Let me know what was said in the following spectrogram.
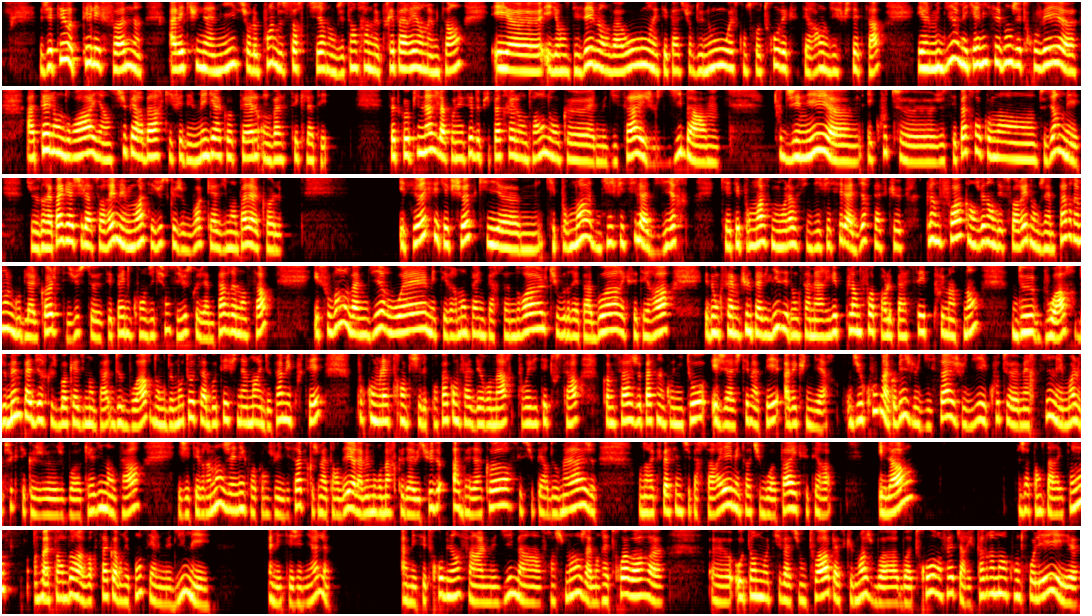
J'étais au téléphone avec une amie sur le point de sortir, donc j'étais en train de me préparer en même temps, et, euh, on se disait mais on va où? On n'était pas sûr de nous, où est-ce qu'on se retrouve, etc. On discutait de ça, et elle me dit ah mais Camille c'est bon j'ai trouvé euh, à tel endroit. Il y a un super bar qui fait des méga cocktails, on va s'éclater. Cette copine-là, je la connaissais depuis pas très longtemps, donc euh, elle me dit ça et je lui dis ben toute gênée, écoute, je sais pas trop comment te dire, mais je voudrais pas gâcher la soirée, mais moi c'est juste que je bois quasiment pas d'alcool. Et c'est vrai que c'est quelque chose qui, qui est pour moi difficile à dire, qui a été pour moi à ce moment-là aussi difficile à dire parce que plein de fois quand je vais dans des soirées, donc j'aime pas vraiment le goût de l'alcool, c'est juste, c'est pas une conviction, c'est juste que j'aime pas vraiment ça. Et souvent, on va me dire Ouais, mais t'es vraiment pas une personne drôle, tu voudrais pas boire, etc. Et donc, ça me culpabilise. Et donc, ça m'est arrivé plein de fois par le passé, plus maintenant, de boire, de même pas dire que je bois quasiment pas, de boire, donc de m'auto-saboter finalement et de pas m'écouter pour qu'on me laisse tranquille, pour pas qu'on me fasse des remarques, pour éviter tout ça. Comme ça, je passe incognito et j'ai acheté ma paix avec une bière. Du coup, ma copine, je lui dis ça, je lui dis écoute, euh, merci, mais moi le truc c'est que je, je, bois quasiment pas. Et j'étais vraiment gênée quoi quand je lui ai dit ça parce que je m'attendais à la même remarque que d'habitude. Ah ben d'accord, c'est super dommage, on aurait pu passer une super soirée, mais toi tu bois pas, etc. Et là, j'attends sa réponse en m'attendant à avoir ça comme réponse et elle me dit mais, ah, mais c'est génial. Ah mais c'est trop bien. Enfin, elle me dit ben franchement j'aimerais trop avoir euh, euh, autant de motivation que toi parce que moi je bois, bois trop en fait, j'arrive pas vraiment à contrôler et, euh,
